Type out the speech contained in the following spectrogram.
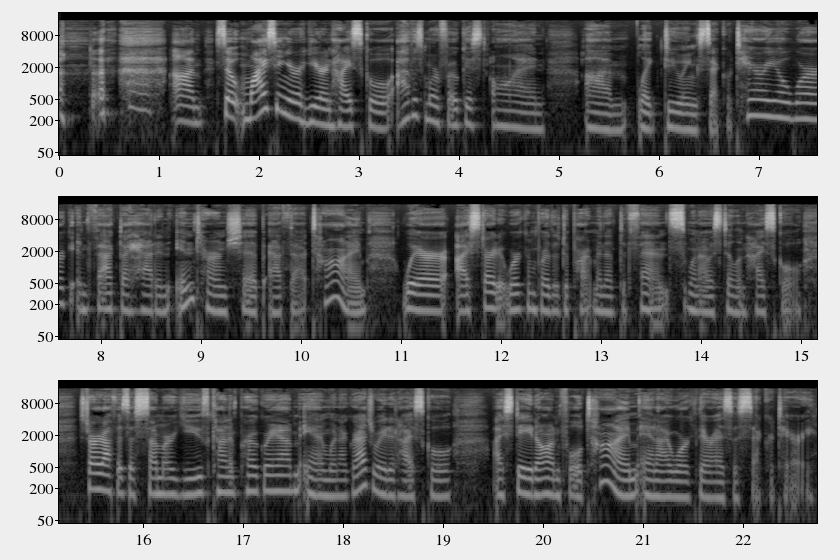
um, so my senior year in high school, I was more focused on um, like doing secretarial work. In fact, I had an internship at that time where I started working for the Department of Defense when I was still in high school. Started off as a summer youth kind of program, and when I graduated high school, I stayed on full time and I worked there as a secretary.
